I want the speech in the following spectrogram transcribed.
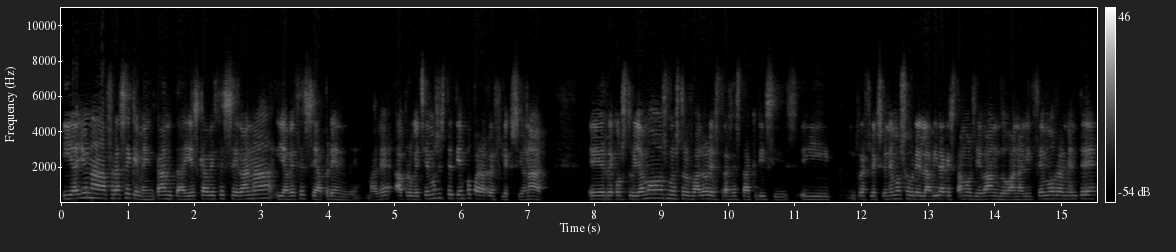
Y hay una frase que me encanta y es que a veces se gana y a veces se aprende, ¿vale? Aprovechemos este tiempo para reflexionar, eh, reconstruyamos nuestros valores tras esta crisis y reflexionemos sobre la vida que estamos llevando, analicemos realmente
